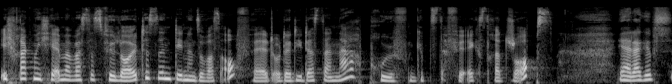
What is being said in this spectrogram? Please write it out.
Ich frage mich ja immer, was das für Leute sind, denen sowas auffällt oder die das dann nachprüfen. Gibt es dafür extra Jobs? Ja, da gibt's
